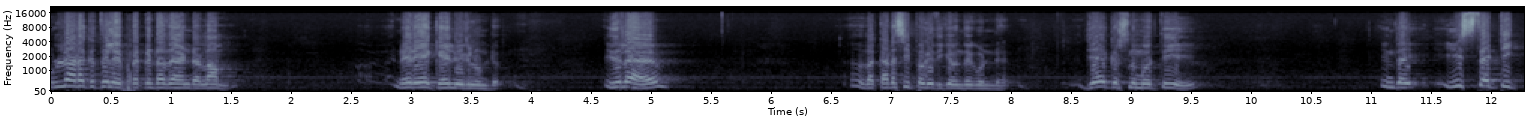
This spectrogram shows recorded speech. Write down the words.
உள்ளடக்கத்திலே பிறக்கின்றதா என்றெல்லாம் நிறைய கேள்விகள் உண்டு. இதில் அந்த கடைசி பகுதிக்கு வந்து கொண்டு ஜெய கிருஷ்ணமூர்த்தி இந்த ஈஸ்தட்டிக்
